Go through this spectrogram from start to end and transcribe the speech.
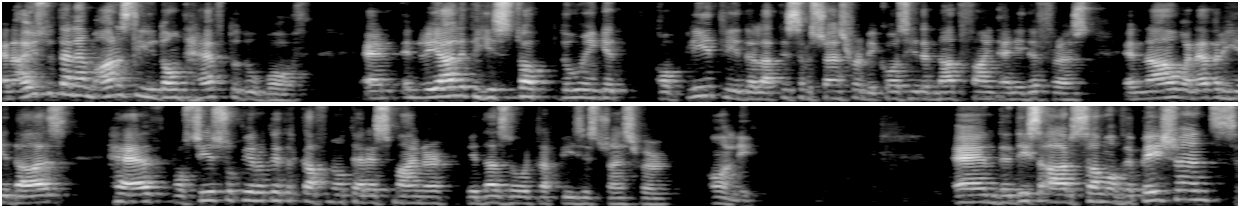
And I used to tell him, honestly, you don't have to do both. And in reality, he stopped doing it completely, the latissimus transfer, because he did not find any difference. And now, whenever he does have posterior superior rotator cuff no teres minor, he does lower trapezius transfer only. And these are some of the patients,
